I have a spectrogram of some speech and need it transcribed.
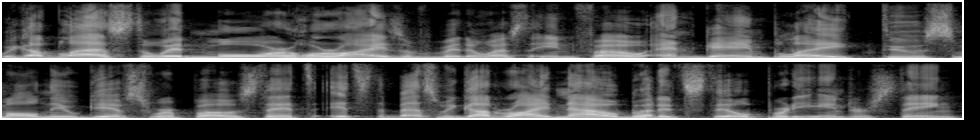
We got blessed with more Horizon Forbidden West info and gameplay. Two small new gifts were posted. It's the best we got right now, but it's still pretty interesting.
